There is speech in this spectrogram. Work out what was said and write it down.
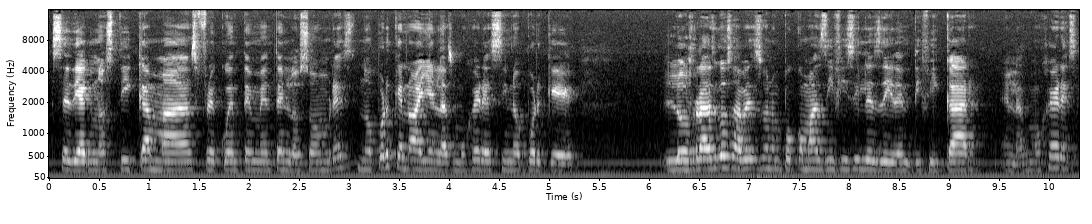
se diagnostica más frecuentemente en los hombres, no porque no haya en las mujeres, sino porque los rasgos a veces son un poco más difíciles de identificar en las mujeres.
